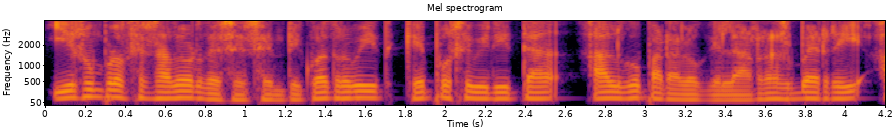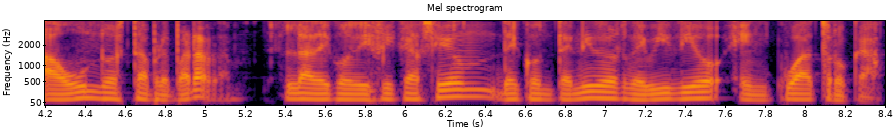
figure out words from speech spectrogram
y es un procesador de 64 bits que posibilita algo para lo que la Raspberry aún no está preparada, la decodificación de contenidos de vídeo en 4K.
